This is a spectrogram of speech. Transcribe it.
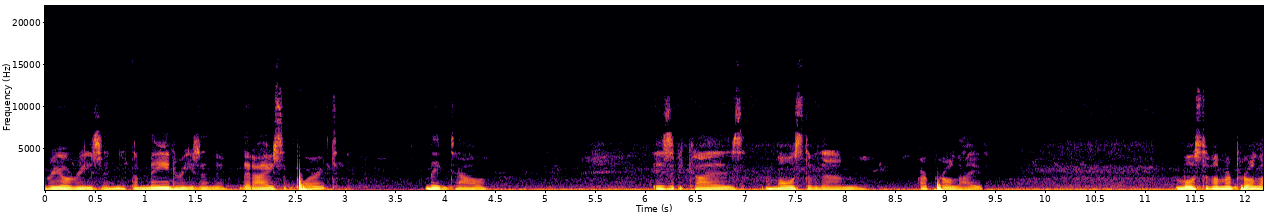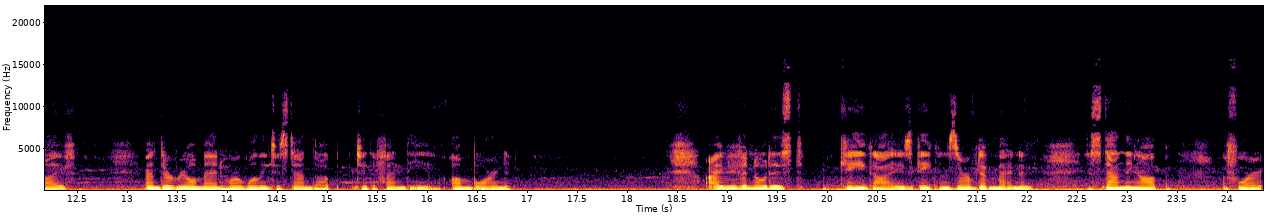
real reason, the main reason that I support MGTOW is because most of them are pro-life. Most of them are pro-life and they're real men who are willing to stand up to defend the unborn. I've even noticed gay guys, gay conservative men, standing up for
